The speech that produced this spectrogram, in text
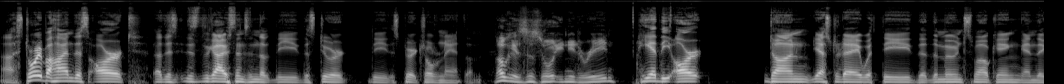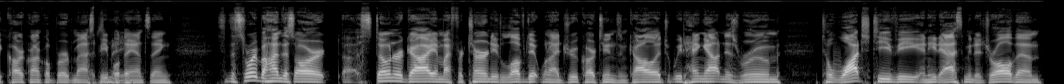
uh, story behind this art. Uh, this, this is the guy who sends in the the the Stewart the the Spirit Children anthem. Okay, is this what you need to read? He had the art done yesterday with the the, the moon smoking and the Car Chronicle bird mask people me. dancing. So the story behind this art, uh, stoner guy in my fraternity loved it when I drew cartoons in college. We'd hang out in his room to watch TV, and he'd ask me to draw them.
